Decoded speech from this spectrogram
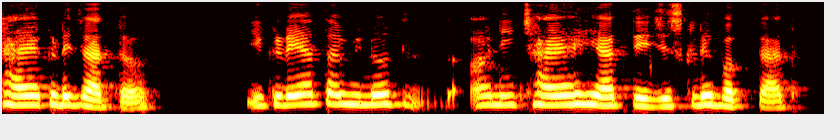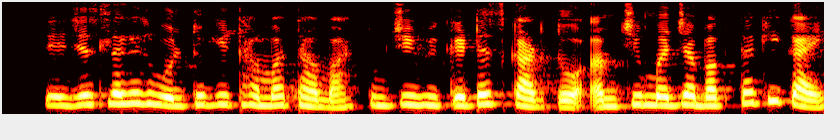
छायाकडे जातं. इकडे आता विनोद आणि छाया ह्या तेजसकडे बघतात. तेजस लगेच बोलतो की थांबा थांबा. तुमची विकेटच काढतो. आमची मजा बघता की काय?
